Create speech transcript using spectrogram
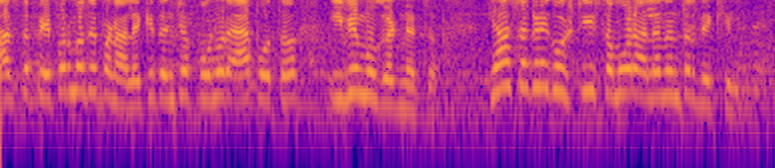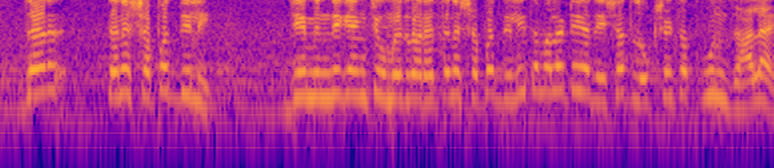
आज तर पेपरमध्ये पण आले की त्यांच्या फोनवर ॲप होतं ई व्ही एम उघडण्याचं. ह्या सगळ्या गोष्टी समोर आल्यानंतर देखील जर त्यांना शपथ दिली जे मिंदे गँगचे उमेदवार आहेत त्यांना शपथ दिली तर मला वाटतं या देशात लोकशाहीचा खून झाला आहे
